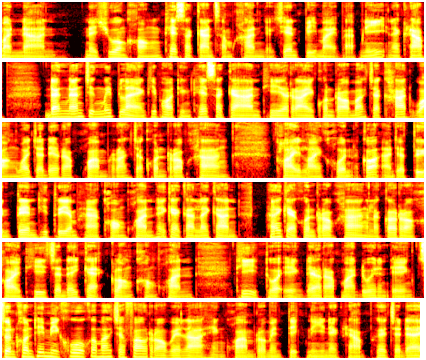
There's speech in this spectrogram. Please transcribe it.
มานาน ในช่วงของเทศกาลสำคัญ อย่างเช่นปีใหม่แบบนี้นะครับ ดังนั้นจึงไม่แปลกที่พอถึงเทศกาลทีไรคนเรามักจะคาดหวังว่าจะได้รับความรักจากคนรอบข้าง ใครหลายคนก็อาจจะตื่นเต้นที่เตรียมหาของขวัญให้แก่กันและกัน ให้แก่คนรอบข้าง แล้วก็รอคอยที่จะได้แกะกล่องของขวัญที่ตัวเองได้รับมาด้วยนั่นเอง ส่วนคนที่มีคู่ก็มักจะเฝ้ารอเวลาแห่งความโรแมนติกนี้นะครับ เพื่อจะได้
